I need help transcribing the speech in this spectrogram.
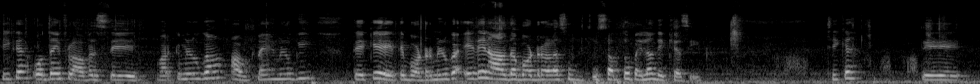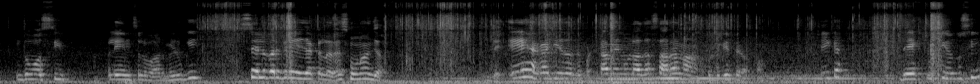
ਠੀਕ ਹੈ ਉਦਾਂ ਹੀ ਫਲਾਵਰਸ ਤੇ ਵਰਕ ਮਿਲੂਗਾ ਆਊਟਲਾਈਨ ਮਿਲੂਗੀ ਤੇ ਘੇਰੇ ਤੇ ਬਾਰਡਰ ਮਿਲੂਗਾ। ਇਹਦੇ ਨਾਲ ਦਾ ਬਾਰਡਰ ਵਾਲਾ ਸੂਟ ਤੁਸੀਂ ਸਭ ਤੋਂ ਪਹਿਲਾਂ ਦੇਖਿਆ ਸੀ ਠੀਕ ਹੈ? ਤੇ 280 ਪਲੇਨ ਸਲਵਾਰ ਮਿਲੂਗੀ। ਸਿਲਵਰ ਗ੍ਰੇ ਜਿਹਾ ਕਲਰ ਹੈ ਸੋਹਣਾ ਜਿਹਾ। ਤੇ ਇਹ ਹੈਗਾ ਜੀ ਇਹਦਾ ਦੁਪੱਟਾ ਮੈਨੂੰ ਲੱਗਦਾ ਸਾਰਾ ਨਾਮ ਖੁੱਲ ਕੇ ਫਿਰ ਆਪਾਂ। ਠੀਕ ਹੈ? ਦੇਖ ਚੁੱਕੇ ਹੋ ਤੁਸੀਂ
